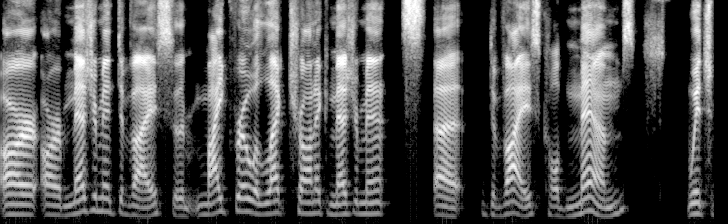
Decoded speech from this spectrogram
our our measurement device, the micro electronic measurement uh, device called MEMS, which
